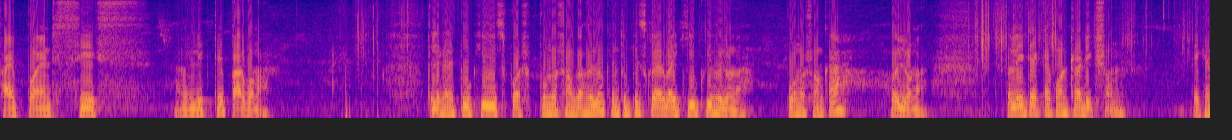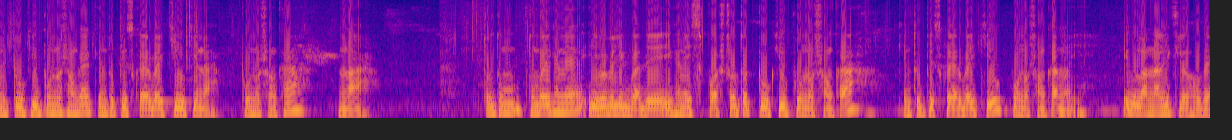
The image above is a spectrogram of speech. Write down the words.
ফাইভ পয়েন্ট সিক্স আমি লিখতে পারব না। তাহলে এখানে টু কিউ পূর্ণ সংখ্যা হলো কিন্তু পি স্কোয়ার বাই কিউ কি হইল না? পূর্ণ সংখ্যা হইল না। তাহলে এটা একটা কন্ট্রাডিকশন এখানে টু কিউ পূর্ণ সংখ্যা, কিন্তু পি স্কোয়ার বাই কিউ কি না? পূর্ণ সংখ্যা না। তো তোম- তোমরা এখানে এইভাবে লিখবা যে এখানে স্পষ্টত টু কিউ পূর্ণ সংখ্যা, কিন্তু পি স্কোয়ার বাই কিউ পূর্ণ সংখ্যা নয়। এগুলো না লিখলেও হবে।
